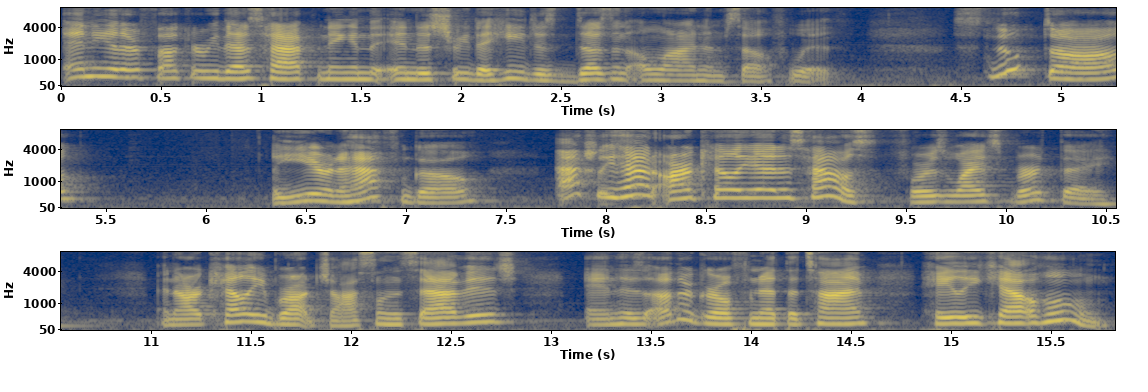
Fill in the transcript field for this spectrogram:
any other fuckery that's happening in the industry that he just doesn't align himself with. Snoop Dogg, a year and a half ago, actually had R. Kelly at his house for his wife's birthday. And R. Kelly brought Jocelyn Savage and his other girlfriend at the time, Halle Calhoun.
